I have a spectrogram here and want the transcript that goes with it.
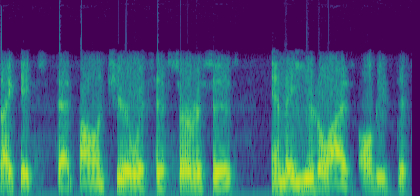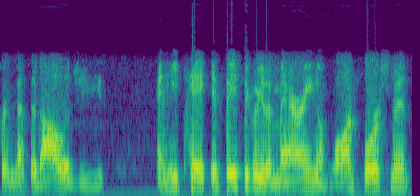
psychics that volunteer with his services, and they utilize all these different methodologies. And he take it's basically the marrying of law enforcement,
